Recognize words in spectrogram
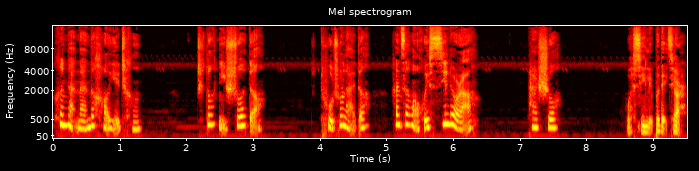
和哪男的好也成，这都你说的，吐出来的还再往回吸溜啊？他说：“我心里不得劲儿。”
